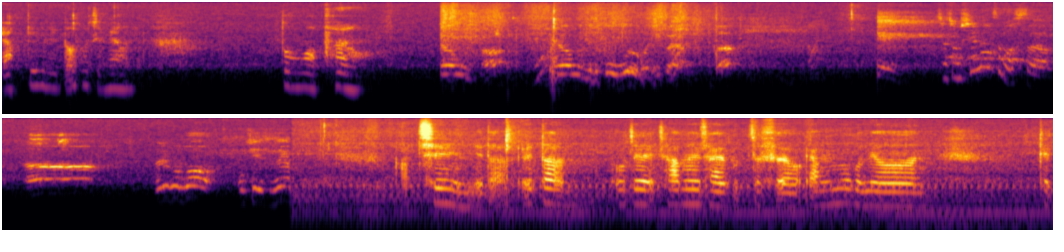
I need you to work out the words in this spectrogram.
약 기운이 떨어지면 너무 아파요. 저좀 실망스러웠어요. 아침입니다. 일단 어제 잠을 잘 못 잤어요. 약 먹으면 이렇게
